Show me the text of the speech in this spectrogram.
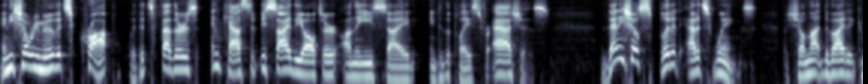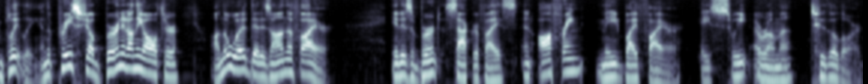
and he shall remove its crop with its feathers and cast it beside the altar on the east side into the place for ashes. Then he shall split it at its wings, but shall not divide it completely. And the priest shall burn it on the altar, on the wood that is on the fire. It is a burnt sacrifice, an offering made by fire, a sweet aroma to the Lord.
